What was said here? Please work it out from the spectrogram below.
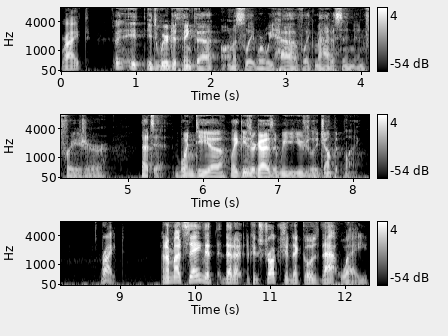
Right. It, it's weird to think that on a slate where we have like Maddison and Fraser, that's it. Buendia, like these are guys that we usually jump at playing. Right. And I'm not saying that that a construction that goes that way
